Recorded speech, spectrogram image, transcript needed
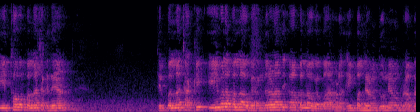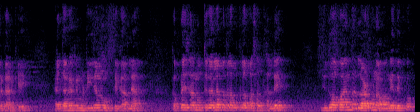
ਇੱਥੋਂ ਆਪਾਂ ਪੱਲਾ ਚੱਕਦੇ ਆ ਤੇ ਪੱਲਾ ਚੱਕ ਕੇ ਇਹ ਵਾਲਾ ਪੱਲਾ ਹੋ ਗਿਆ ਅੰਦਰ ਵਾਲਾ ਤੇ ਆਹ ਪੱਲਾ ਹੋ ਗਿਆ ਬਾਹਰ ਵਾਲਾ। ਇਹ ਪੱਲਿਆਂ ਨੂੰ ਦੋਨਿਆਂ ਨੂੰ ਬਰਾਬਰ ਕਰਕੇ ਐਦਾਂ ਕਰਕੇ ਮਟੀਰੀਅਲ ਨੂੰ ਉੱਤੇ ਕਰ ਲਿਆ। ਕੱਪੜੇ ਸਾਨੂੰ ਉੱਤੇ ਕਰ ਲਿਆ, ਪਤਲਾ ਪਤਲਾ ਪਾਸਾ ਥੱਲੇ। ਜਦੋਂ ਆਪਾਂ ਇਹਦਾ ਲੜ ਬਣਾਵਾਂਗੇ, ਦੇਖੋ।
